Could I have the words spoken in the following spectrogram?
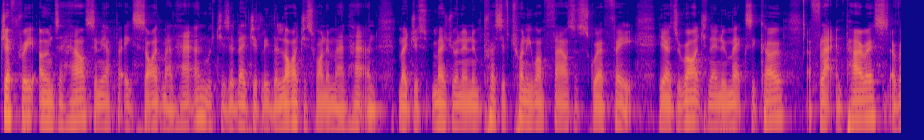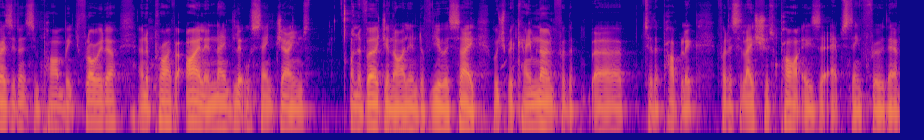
Jeffrey owns a house in the Upper East Side, Manhattan, which is allegedly the largest one in Manhattan, measuring an impressive 21,000 square feet. He owns a ranch near New Mexico, a flat in Paris, a residence in Palm Beach, Florida, and a private island named Little St. James on the Virgin Island of USA, which became known for the uh, to the public for the salacious parties that Epstein threw there,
